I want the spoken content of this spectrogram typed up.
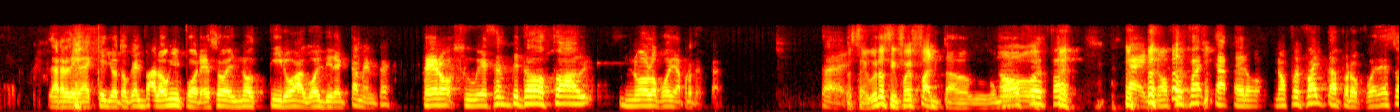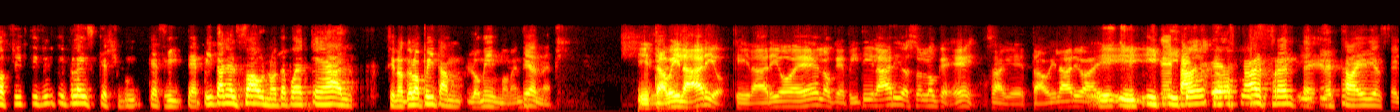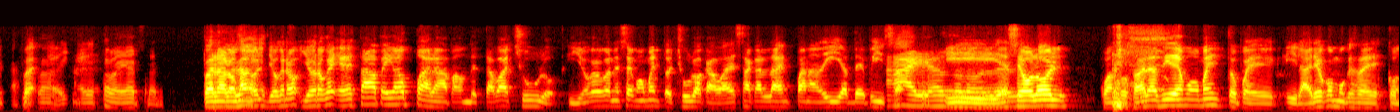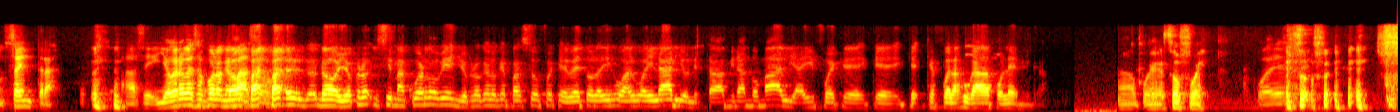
La realidad es que yo toqué el balón y por eso él no tiró a gol directamente. Pero si hubiesen pitado foul, no lo podía protestar. Pues seguro si fue falta. No fue falta. no fue falta, pero no fue falta, pero fue de esos 50-50 plays que, que si te pitan el foul no te puedes quejar Si no te lo pitan, lo mismo, ¿me entiendes? Y estaba Hilario, que Hilario es lo que pita Hilario, eso es lo que es. O sea, que estaba Hilario ahí. Y, y, estaba, al frente, él estaba ahí bien cerca. Pues, él estaba ahí al frente. Pero a lo mejor yo creo, yo creo que él estaba pegado para, para donde estaba Chulo. Y yo creo que en ese momento Chulo acaba de sacar las empanadillas de pizza. y ese olor, cuando sale así de momento, pues Hilario como que se desconcentra. Así, yo creo que eso fue lo que pasó. no, yo creo, si me acuerdo bien, yo creo que lo que pasó fue que Beto le dijo algo a Hilario, le estaba mirando mal y ahí fue que, que, que, fue la jugada polémica. Ah, pues eso fue. Puede ser.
